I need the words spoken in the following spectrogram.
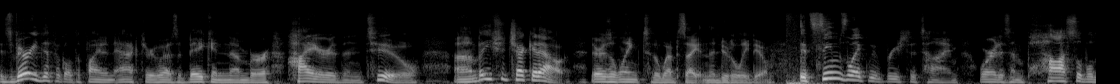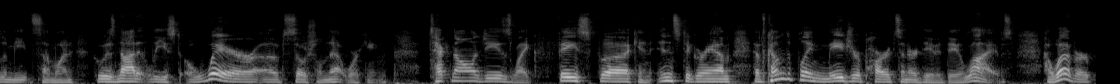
It's very difficult to find an actor who has a Bacon number higher than 2, um, but you should check it out. There's a link to the website in the doodly-doo. It seems like we've reached a time where it is impossible to meet someone who is not at least aware of social networking. Technologies like Facebook and Instagram have come to play major parts in our day-to-day -day lives. However,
